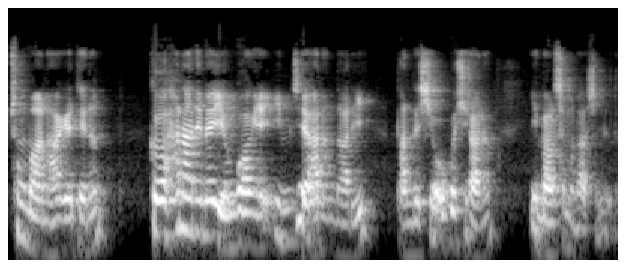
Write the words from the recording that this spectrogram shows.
충만하게 되는 그 하나님의 영광에 임재하는 날이 반드시 올 것이라는 이 말씀을 하십니다.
